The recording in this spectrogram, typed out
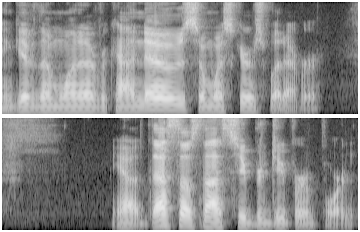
And give them whatever kind of nose, some whiskers, whatever. Yeah, that stuff's not super duper important.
